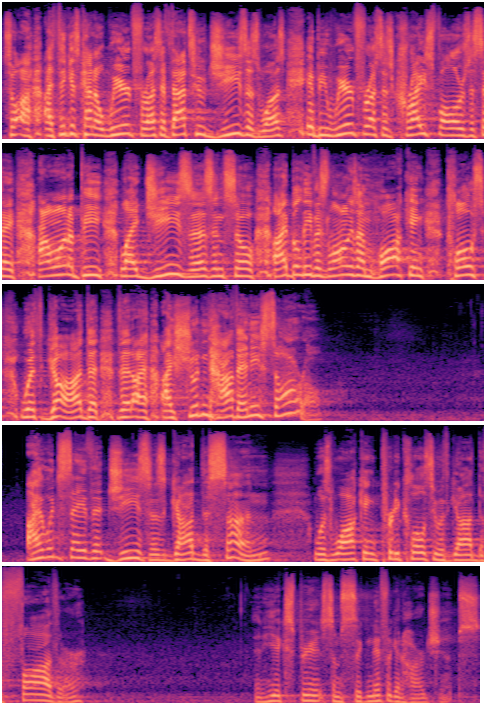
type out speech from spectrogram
So I, I, think it's kind of weird for us, if that's who Jesus was, it'd be weird for us as Christ followers to say, I want to be like Jesus. And so I believe as long as I'm walking close with God, that, that I, I shouldn't have any sorrow. I would say that Jesus, God the Son, was walking pretty closely with God the Father, and he experienced some significant hardships.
